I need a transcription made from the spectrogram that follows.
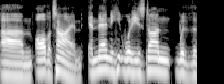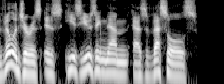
um, all the time and then he, what he's done with the villagers is he's using them as vessels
